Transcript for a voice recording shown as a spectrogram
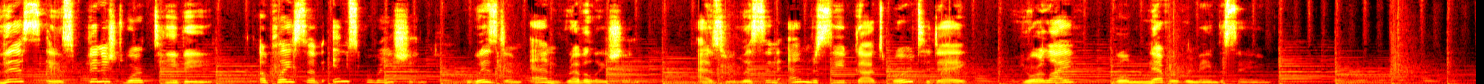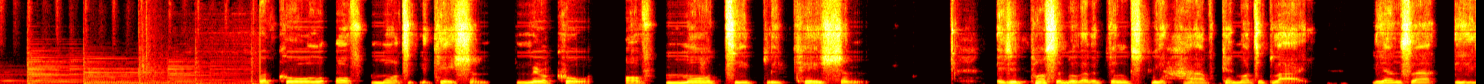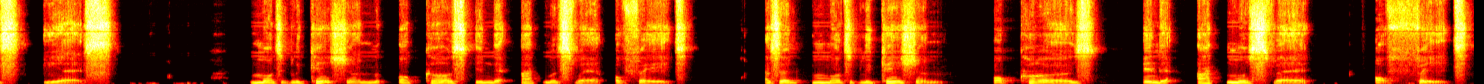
This is Finished Work TV, a place of inspiration, wisdom, and revelation. As you listen and receive God's Word today, your life will never remain the same. Miracle of multiplication. Miracle of multiplication. Is it possible that the things we have can multiply? The answer is yes. Multiplication occurs in the atmosphere of faith. I said multiplication occurs in the atmosphere of faith.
